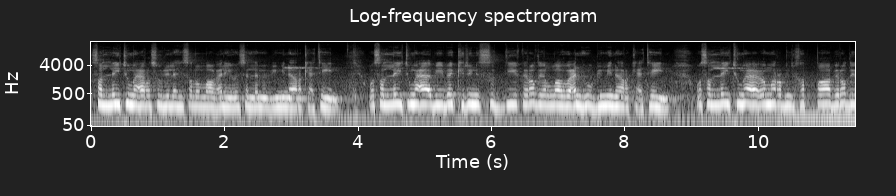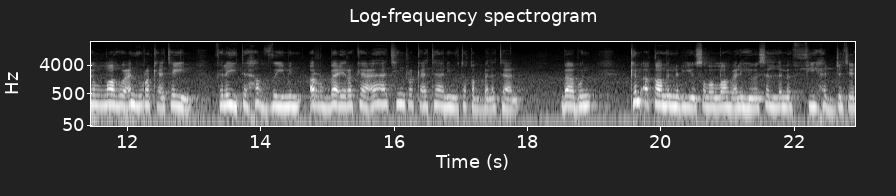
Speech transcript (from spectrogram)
صليت مع رسول الله صلى الله عليه وسلم بمنى ركعتين وصليت مع أبي بكر الصديق رضي الله عنه بمنى ركعتين وصليت مع عمر بن الخطاب رضي الله عنه ركعتين فليت حظي من أربع ركعات ركعتان متقبلتان. باب كم أقام النبي صلى الله عليه وسلم في حجته؟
